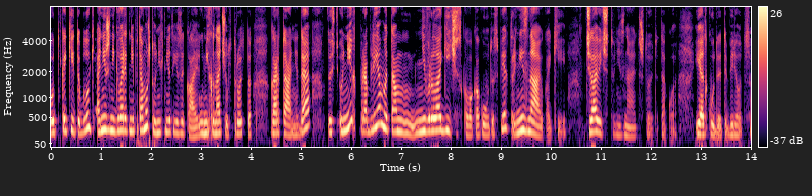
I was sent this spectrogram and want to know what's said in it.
вот какие-то блоки, они же не говорят не потому, что у них нет языка, или у них иначе устройство гортани, да, то есть у них проблемы там неврологического какого-то спектра, не знаю какие. Человечество не знает, что это такое и откуда это берется.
